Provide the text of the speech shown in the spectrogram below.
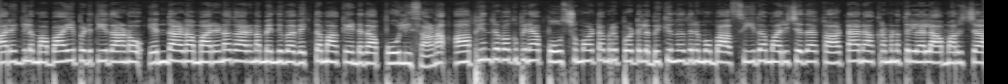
ആരെങ്കിലും അപായപ്പെടുത്തിയതാണോ? എന്താണ് മരണകാരണം എന്നിവ വ്യക്തമാക്കേണ്ടത് പോലീസാണ്. ആഭ്യന്തര വകുപ്പിന് പോസ്റ്റ്മോർട്ടം റിപ്പോർട്ട് ലഭിക്കുന്നതിന് മുമ്പ് സീത മരിച്ചത് കാട്ടാനാക്രമണത്തിലല്ല മറിച്ച്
